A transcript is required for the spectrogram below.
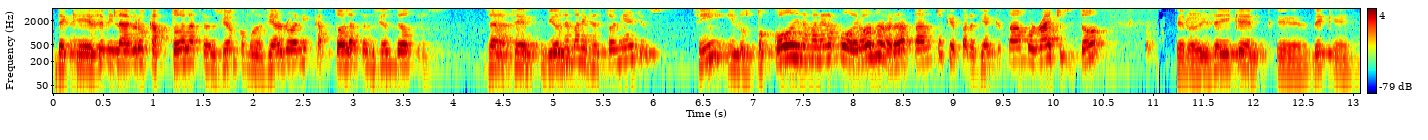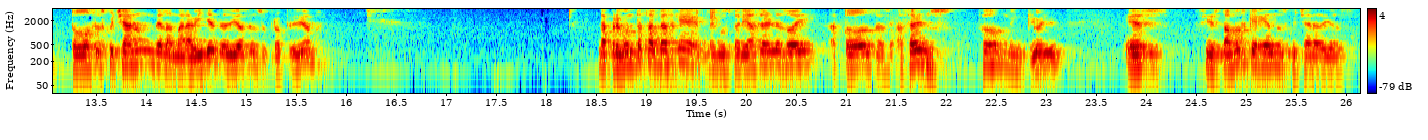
de que ese milagro captó la atención, como decía Ronnie, captó la atención de otros. O sea, Dios se manifestó en ellos, ¿sí? Y los tocó de una manera poderosa, ¿verdad? Tanto que parecían que estaban borrachos y todo pero dice ahí que, que todos escucharon de las maravillas de Dios en su propio idioma. La pregunta tal vez que me gustaría hacerles hoy a todos, hacernos, todos me incluyo, es si estamos queriendo escuchar a Dios.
